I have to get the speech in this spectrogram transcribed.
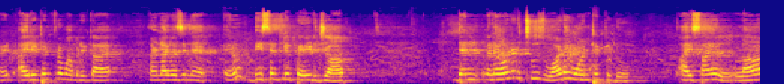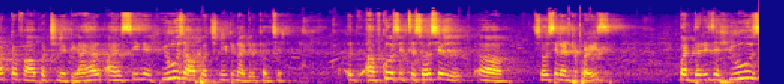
right? I returned from America and I was in a you know decently paid job. Then when I wanted to choose what I wanted to do, I saw a lot of opportunity. I have I have seen a huge opportunity in agriculture. Uh, Of course, it's a social uh, social enterprise, but there is a huge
